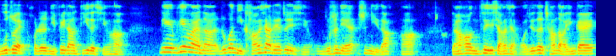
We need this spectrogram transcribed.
无罪，或者你非常低的刑哈。另另外呢，如果你扛下这些罪行，五十年是你的啊。然后你自己想想，我觉得长岛应该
